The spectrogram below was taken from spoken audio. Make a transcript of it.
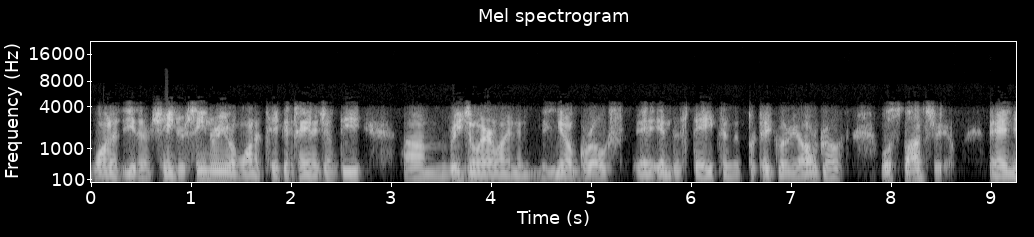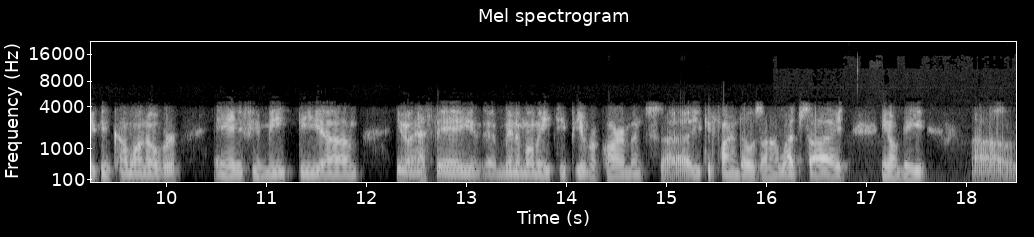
want to either change their scenery or want to take advantage of the um, regional airline you know growth in, in the states and particularly our growth, will sponsor you, and you can come on over. And if you meet the um, you know FAA minimum ATP requirements, uh, you can find those on our website. You know the uh,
